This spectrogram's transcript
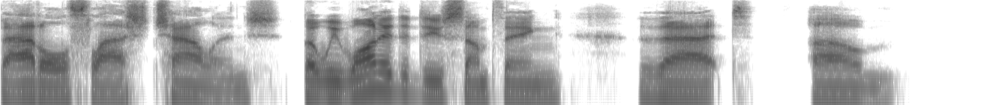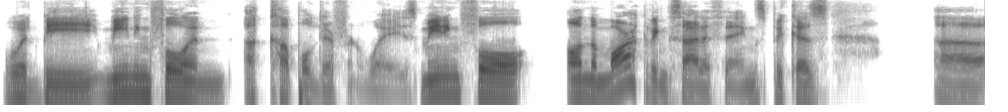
battle slash challenge, but we wanted to do something that um, would be meaningful in a couple different ways. Meaningful on the marketing side of things because uh,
